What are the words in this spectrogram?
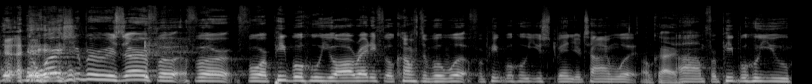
the, the word should be reserved for, for for people who you already feel comfortable with, for people who you spend your time with. Okay. Um, for people who you,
